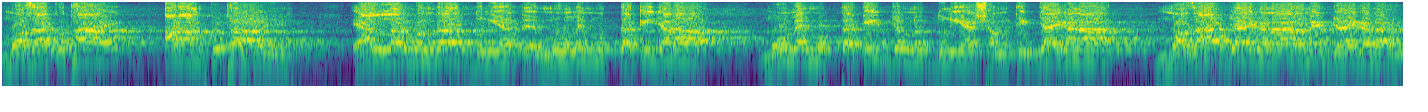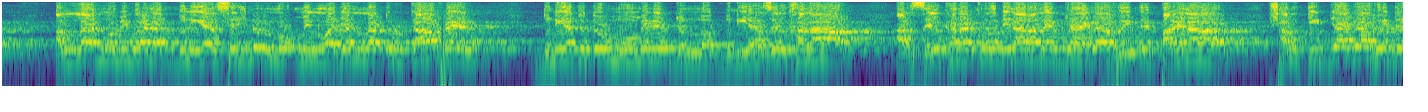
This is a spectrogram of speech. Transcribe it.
মজা কোথায়? আরাম কোথায়? আল্লাহর বন্ধরা দুনিয়াতে মোমেন মুত্তাকি যারা মোমেন মুত্তাকির জন্য দুনিয়া শান্তির জায়গা না, মজার জায়গা না, আরামের জায়গা না। আল্লাহর নবী বলেন, আর দুনিয়া সিজনুল মুমিন ওয়া জান্নাতুল কাফের। দুনিয়াতে তো মুমিনের জন্য দুনিয়া জেলখানা, আর জেলখানা কোনোদিন আরামের জায়গা হইতে পারে না, শান্তির জায়গা হইতে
